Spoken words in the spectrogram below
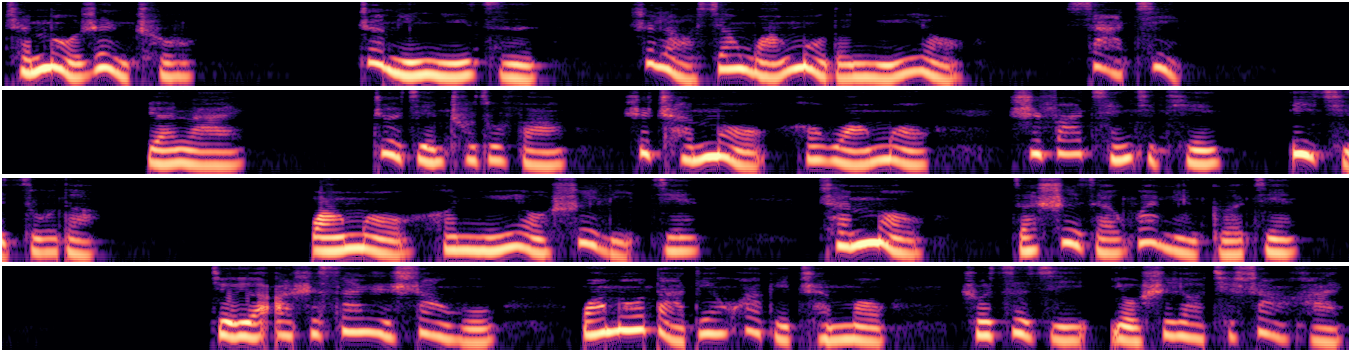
陈某认出这名女子。是老乡王某的女友夏静。原来，这间出租房是陈某和王某事发前几天一起租的。王某和女友睡里间，陈某则睡在外面隔间。九月二十三日上午，王某打电话给陈某，说自己有事要去上海，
